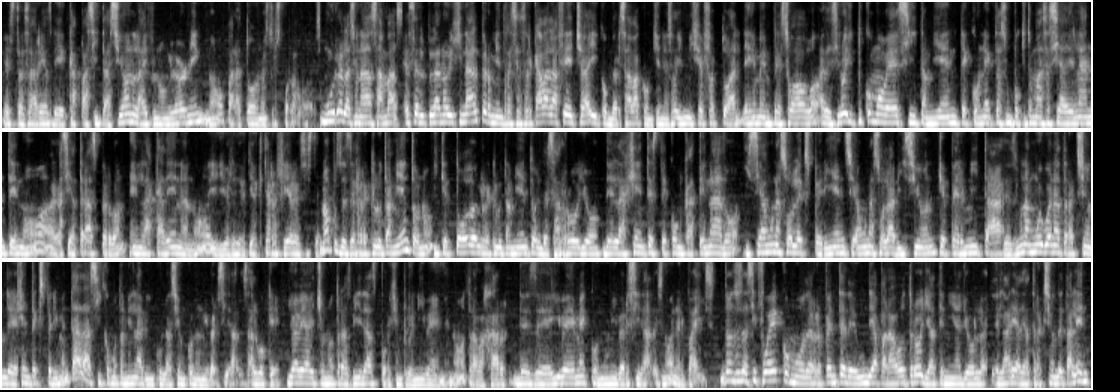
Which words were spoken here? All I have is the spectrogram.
Estas áreas de capacitación, lifelong learning, ¿no? Para todos nuestros colaboradores. Muy relacionadas ambas. Es el plan original, pero mientras se acercaba la fecha y conversaba con quien es hoy mi jefe actual, eh, me empezó a decir, oye, ¿tú cómo ves si también te conectas un poquito más hacia adelante, ¿no? Hacia atrás, perdón, en la cadena, ¿no? Y yo le dije, ¿a qué te refieres? Este, no, pues desde el reclutamiento, ¿no? Y que todo el reclutamiento, el desarrollo de la gente esté concatenado y sea una sola experiencia, una sola visión que permita desde una muy buena atracción de gente experimentada, así como también la vinculación con universidades, algo que yo había hecho en otras vidas, por ejemplo en IBM, ¿no? Trabajar desde IBM con universidades, ¿no? En el país. Entonces así fue como de repente de un día para otro ya tenía yo el área de atracción de talento,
